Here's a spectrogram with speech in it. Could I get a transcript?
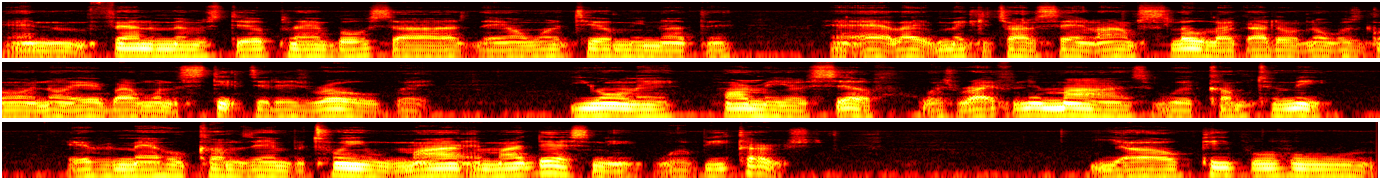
and family members still playing both sides. They don't want to tell me nothing and act like make it try to say I'm slow, like I don't know what's going on. Everybody want to stick to this road, but you only harming yourself. What's rightfully mine will come to me. Every man who comes in between mine and my destiny will be cursed. Y'all people who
